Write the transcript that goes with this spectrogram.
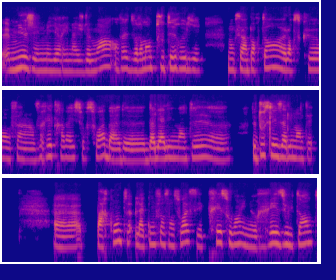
Euh, mieux j'ai une meilleure image de moi. En fait, vraiment, tout est relié. Donc, c'est important, euh, lorsqu'on fait un vrai travail sur soi, bah, d'aller alimenter, euh, de tous les alimenter. par contre, la confiance en soi, c'est très souvent une résultante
